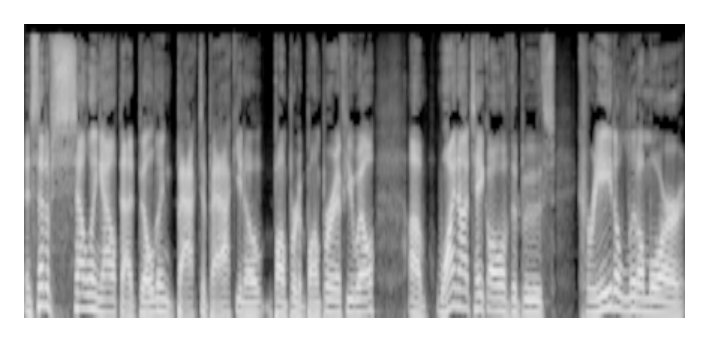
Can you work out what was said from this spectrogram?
instead of selling out that building back to back, you know, bumper to bumper, if you will, um, why not take all of the booths, create a little more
